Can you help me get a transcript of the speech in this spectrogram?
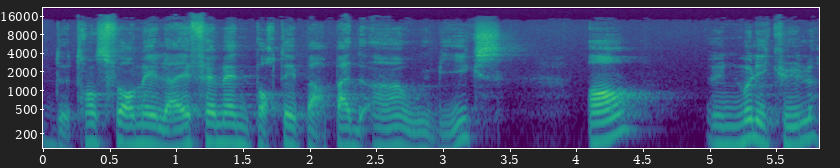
de transformer la FMN portée par PAD1 ou UBX en une molécule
